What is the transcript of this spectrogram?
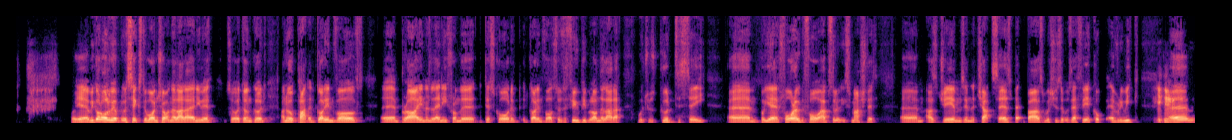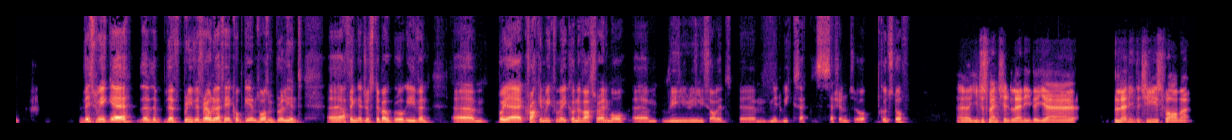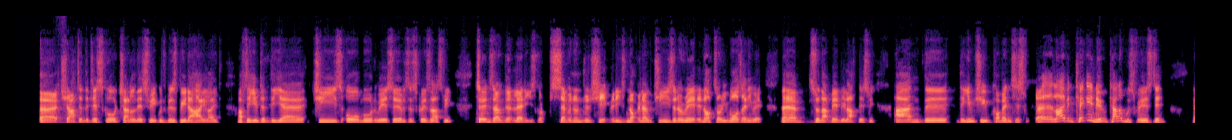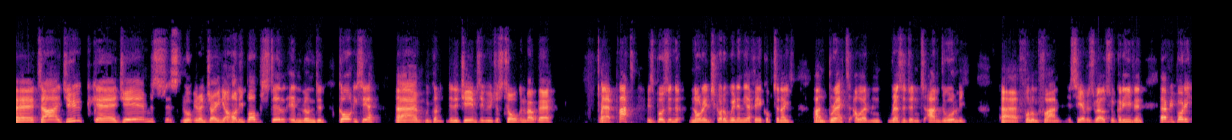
Well, yeah, we got all the way up to a six to one shot on the ladder anyway, so it done good. I know Pat had got involved. Uh, Brian and Lenny from the Discord had, had, got involved. So there's a few people on the ladder, which was good to see. Um, but yeah, four out of four, absolutely smashed it. Um, as James in the chat says, Baz wishes it was FA Cup every week. Yeah. Um, this week, yeah, the, the, the previous round of FA Cup games wasn't brilliant. Uh, I think they just about broke even. Um, but yeah, cracking week for me. Couldn't have asked for any more. Um, really, really solid um, midweek se- session. So good stuff. Uh, you just mentioned Lenny, the uh, Lenny the cheese farmer uh, chat in the Discord channel this week, which has been a highlight after you did the uh, cheese or motorway services quiz last week. Turns out that Lenny's got 700 sheep and he's knocking out cheese at a rate of knots, or he was anyway. Um, so that made me laugh this week. And the the YouTube comments is uh, live and kicking. Who Callum was first in. Uh, Ty Duke, uh, James. Hope you're enjoying your Holly Bob still in London. Courtney's here. Um, we've got the James who we were just talking about there. Uh, Pat is buzzing that Norwich got a win in the FA Cup tonight. And Brett, our resident and only uh, Fulham fan, is here as well. So good evening, everybody.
